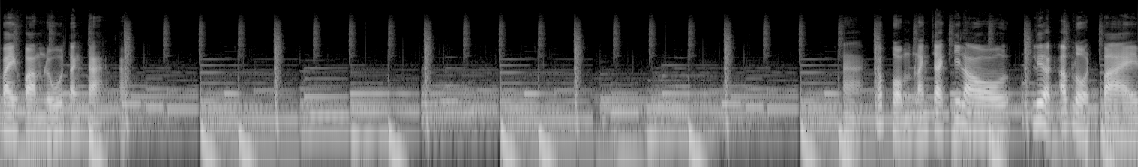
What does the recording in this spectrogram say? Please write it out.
ใบความรู้ต่างๆครับ ครับผมหลังจากที่เราเลือกอัปโหลดไฟล์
